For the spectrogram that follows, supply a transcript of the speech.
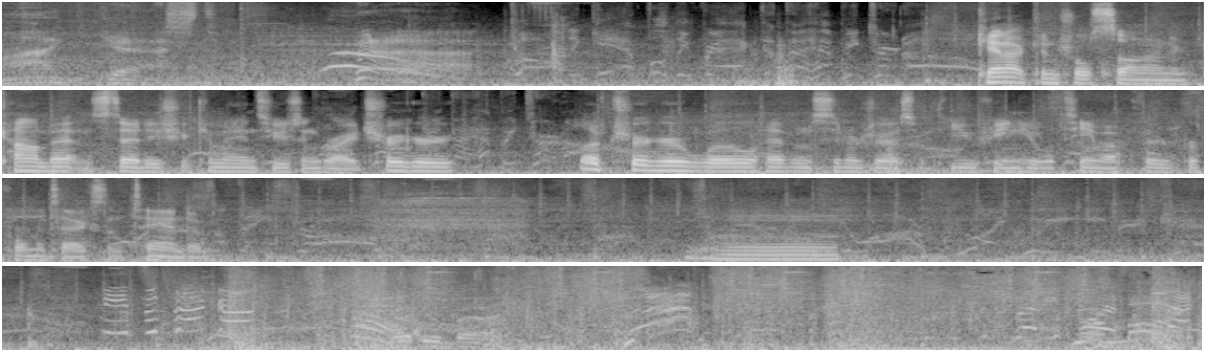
my guest. cannot control Son in combat, instead issue commands using right trigger. Left trigger will have him synergize with Yuffie and he will team up their perform attacks in tandem. Mm, your back. Ready for a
